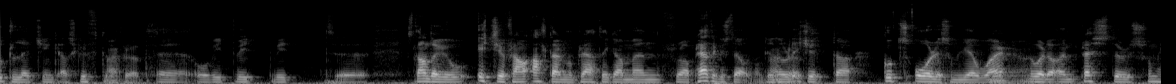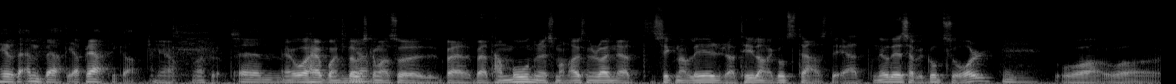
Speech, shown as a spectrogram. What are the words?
utläggning av skriften. Akkurat. Eh och vi vi vi uh, standa jo ikkje fra altaren någon prætika, men fra prætikustøvn. Det er ikkje ta Guds ord som lever. Ja, ja. Nu er det en präster som har det bättre i prætika. Ja, akkurat. Um, ja, och här på en dag ska man så bara bara han moner som man alltså sin rönner att signalera till andra gudstjänst det är att nu läser vi Guds år. Mm. Och och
